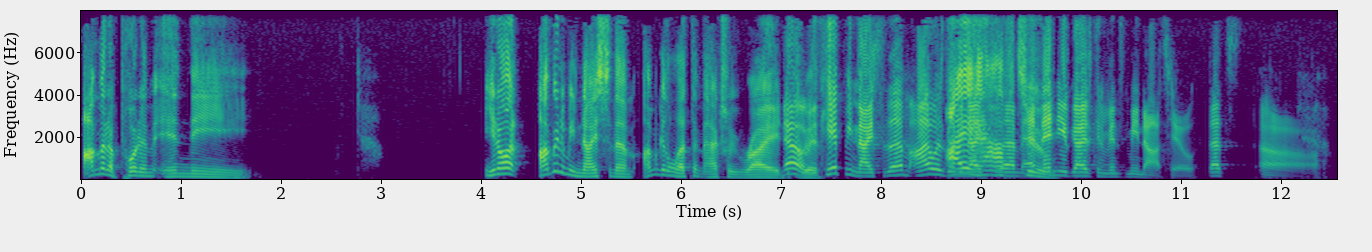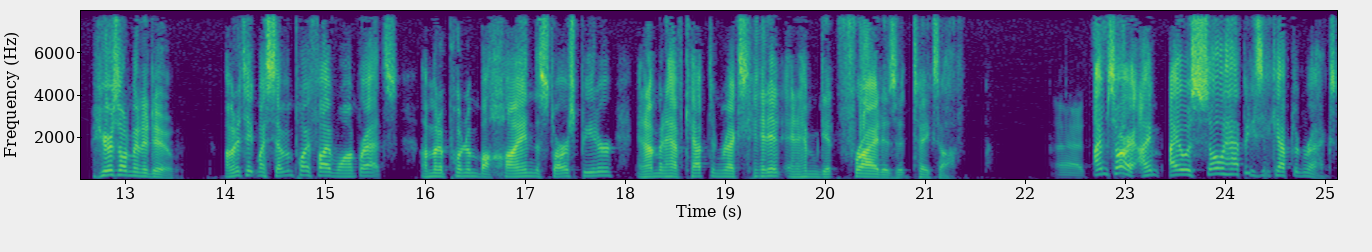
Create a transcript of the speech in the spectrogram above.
I'm going to put him in the. You know what? I'm going to be nice to them. I'm going to let them actually ride. No, you can't be nice to them. I was going to I be nice to them, to. and then you guys convinced me not to. That's. Oh. here's what I'm going to do. I'm going to take my 7.5 Womp Rats. I'm going to put him behind the Star Speeder, and I'm going to have Captain Rex hit it and him get fried as it takes off. I'm sorry. I'm I was so happy to see Captain Rex.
